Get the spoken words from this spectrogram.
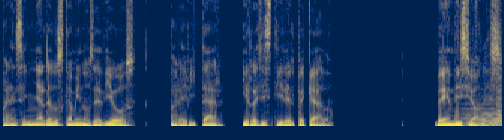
para enseñarles los caminos de Dios para evitar y resistir el pecado. Bendiciones.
